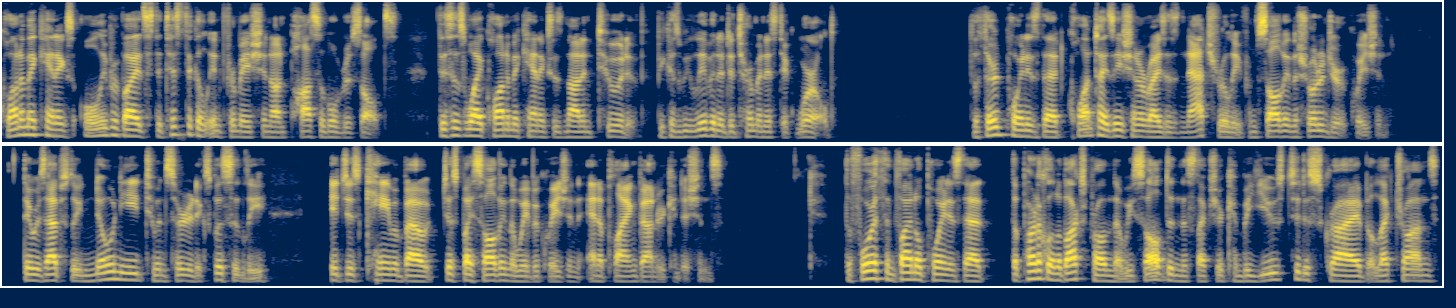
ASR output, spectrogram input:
Quantum mechanics only provides statistical information on possible results. This is why quantum mechanics is not intuitive, because we live in a deterministic world. The third point is that quantization arises naturally from solving the Schrodinger equation. There was absolutely no need to insert it explicitly, it just came about just by solving the wave equation and applying boundary conditions. The fourth and final point is that the particle in a box problem that we solved in this lecture can be used to describe electrons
